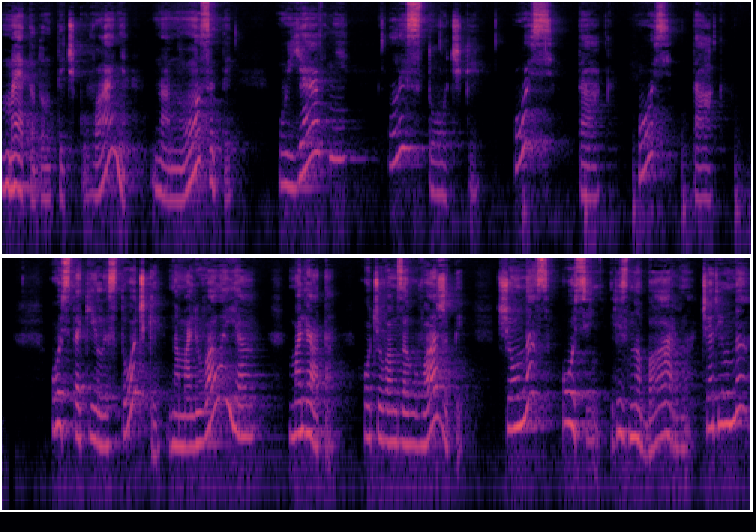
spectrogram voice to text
методом тичкування наносити уявні листочки. Ось так, ось так. Ось такі листочки намалювала я. Малята, хочу вам зауважити, що у нас осінь різнобарвна, чарівна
